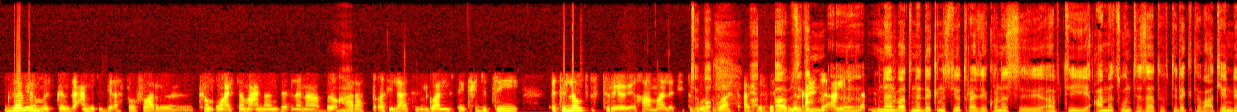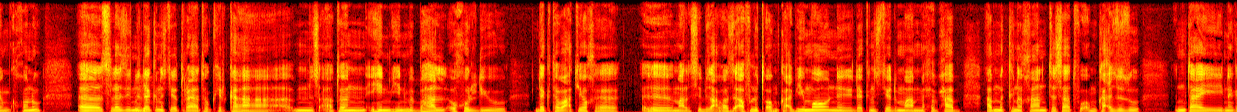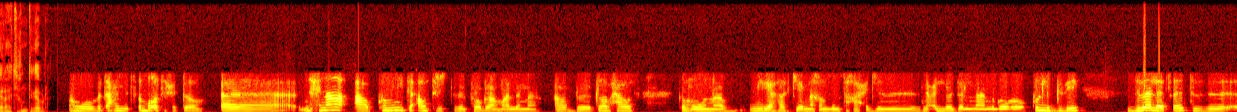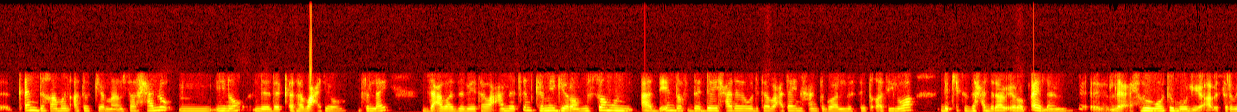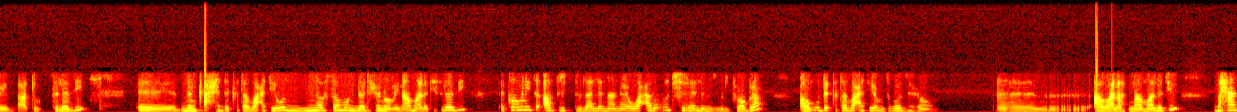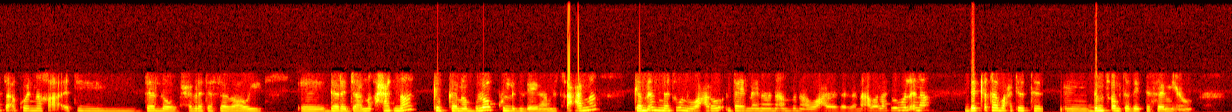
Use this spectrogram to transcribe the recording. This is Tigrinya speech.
እግዚኣብሔር ይመስገን እዛ ዓመት እዚኣ ሶፋር ከምኡ ኣይሰማዕናን ዘለና ብኻራት ተቐቲላ ትብል ጓል ኣንስተይቲ ሕጂ እቲ እቲ ለውጢ ስትሪኦ ኢኻ ማለት እዩ ትጎስጓስ ኣብ ሕብረተሰብዚ ግን ምናልባት ንደቂ ኣንስትዮ ጥራይ ዘይኮነስ ኣብቲ ዓመፅ እውን ተሳተፍቲ ደቂ ተባዕትዮ እንዲም ክኾኑ ስለዚ ንደቂ ኣንስትዮ ጥራይ ኣተኪርካ ምስኣቶን ይሂን ምሂን ምበሃል እኹል ድዩ ደቂ ተባዕትዮ ከ ማለት ብዛዕባ እዚ ኣፍልጦኦም ከዕብዩ እሞ ንደቂ ኣንስትዮ ድማ ኣብ ምሕብሓብ ኣብ ምክንኻን ተሳትፍኦም ከዕዝዙ እንታይ ነገራት ይኹን ትገብረ ብጣዕሚ ፅቡቅ ትሕቶ ንሕና ኣብ ኮሚኒቲ ኣውትሪች ዝብል ፕሮግራም ኣለና ኣብ ክላብ ሃውስ ከምኡ ውን ኣብ ሚድያታት ኬርና ከምዚ ምሳኻ ሕጂ ንዕሎ ዘለና ንገብሮ ኩሉ ግዜ ዝበለጸ እቲ ቀንዲ ከማን ኣተኪርና ንሰርሓሉ you know ንደቂ ተባዕትዮ ብፍላይ ብዛዕባ ዘቤታዊ ዓመጽን ከመይ ገይሮም ንሶም ውን at the end of the day ሓደ ወዲ ተባዕታይ ንሓንቲ ጓል ኣንስተይቲ ቀቲልዋ ደቂሱ ዝሓድር ኣብ ኤውሮጳ የለን ህወቱ ሙሉ እዩ ኣብ እስር ቤት ዝኣቱ ስለዚ ምንቃሕ ደቂ ተባዕትዮ ውን ንነብሶም ውን ነድሕኖም ኢና ማለት እዩ ስለዚ ኮሚኒቲ ኣውትሪች ዝብላ ኣለና ናይ ዋዕሮን ሽለንም ዝብል ፕሮግራም ኣብኡ ደቂ ተባዕትዮ እዮም ዝበዝሑ ኣባላትና ማለት እዩ። ብሓንሳእ ኮይና ከዓ እቲ ዘሎ ሕብረተሰባዊ ደረጃ ንቕሓትና ክብ ከነብሎ ኩሉ ግዜ ኢና ምስ ፃዓርና ከም እምነት እውን ዋዕሮ እንታይ ኢልና ኢና ንኣምን ኣብ ዋዕሮ ዘለና ኣባላት ብምልእና ደቂ ተባዕትዮ ድምፆም ተዘይተሰሚዑ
